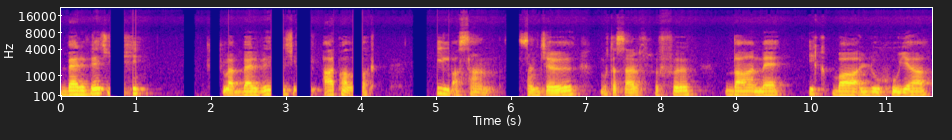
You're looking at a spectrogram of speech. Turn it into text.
Berveci şurada berveci arpalık il basan sancağı mutasarrıfı dame ikbaluhuya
